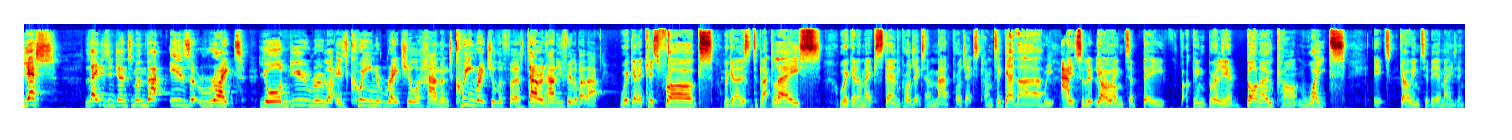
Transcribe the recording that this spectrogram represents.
Yes, ladies and gentlemen, that is right. Your new ruler is Queen Rachel Hammond. Queen Rachel the First. Darren, how do you feel about that? We're gonna kiss frogs. We're gonna listen to Black Lace. We're gonna make STEM projects and mad projects come together. We absolutely it's going are. to be fucking brilliant. Bono can't wait. It's going to be amazing.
